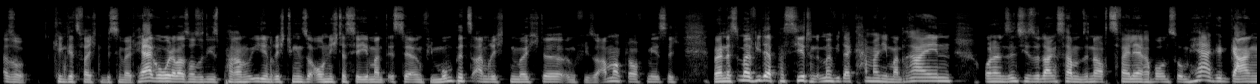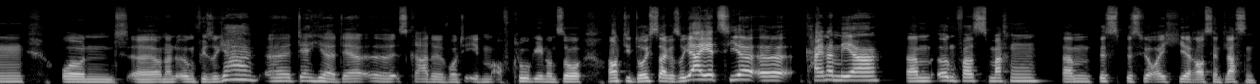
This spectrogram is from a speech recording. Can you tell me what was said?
also klingt jetzt vielleicht ein bisschen weit hergeholt, aber es ist auch so dieses Paranoide in Richtung so auch nicht, dass hier jemand ist, der irgendwie Mumpitz anrichten möchte, irgendwie so Amoklauf-mäßig, weil das immer wieder passiert und immer wieder kam mal jemand rein und dann sind sie so langsam, sind auch zwei Lehrer bei uns so umhergegangen und, äh, und dann irgendwie so, ja, äh, der hier, der äh, ist gerade, wollte eben auf Klo gehen und so. Und auch die Durchsage so, ja, jetzt hier äh, keiner mehr ähm, irgendwas machen, ähm, bis, bis wir euch hier raus entlassen.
